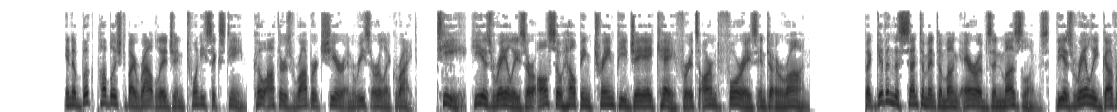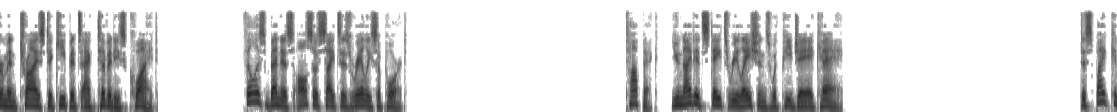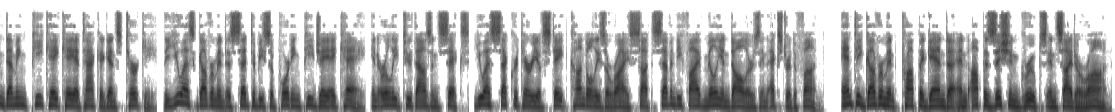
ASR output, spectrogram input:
In a book published by Routledge in 2016, co-authors Robert Scheer and Reese Erlich write, T he Israelis are also helping train PJAK for its armed forays into Iran. But given the sentiment among Arabs and Muslims, the Israeli government tries to keep its activities quiet. Phyllis Bennis also cites Israeli support. United States relations with PJAK Despite condemning PKK attack against Turkey, the U.S. government is said to be supporting PJAK. In early 2006, U.S. Secretary of State Condoleezza Rice sought $75 million in extra to fund anti government propaganda and opposition groups inside Iran.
